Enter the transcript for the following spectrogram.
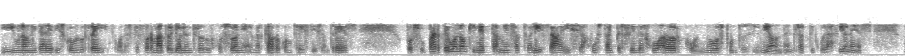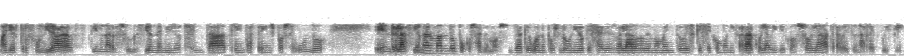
y una unidad de disco Blu-ray. Bueno, este formato ya lo introdujo Sony al mercado con PlayStation 3. Por su parte, bueno, Kinect también se actualiza y se ajusta al perfil del jugador con nuevos puntos de unión entre articulaciones, mayor profundidad, tiene una resolución de 1080 a 30 frames por segundo en relación al mando poco sabemos, ya que bueno, pues lo único que se ha desvelado de momento es que se comunicará con la videoconsola a través de una red Wi-Fi.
